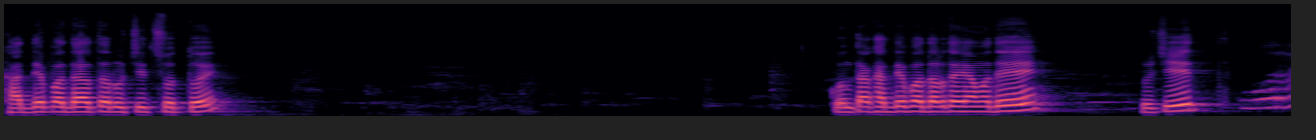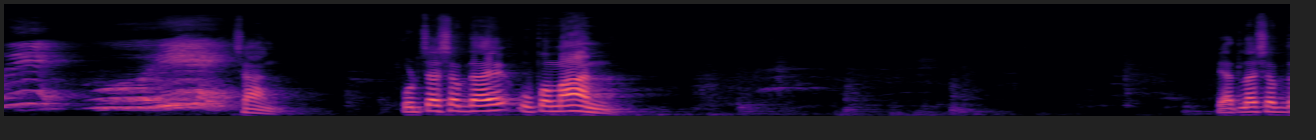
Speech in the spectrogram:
खाद्यपदार्थ रुचित शोधतोय. कोणता खाद्यपदार्थ आहे यामध्ये रुचित? छान. पुढचा शब्द आहे उपमान. यातला शब्द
